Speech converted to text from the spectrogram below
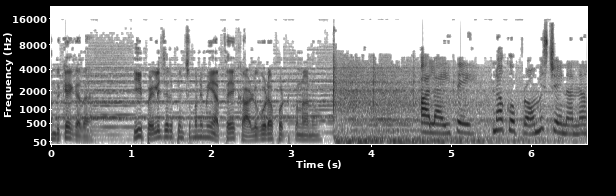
అందుకే కదా ఈ పెళ్ళి జరిపించమని మీ అత్తయ్య కాళ్ళు కూడా పట్టుకున్నాను. అలా అయితే నాకు ప్రామిస్ చేయనన్నా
